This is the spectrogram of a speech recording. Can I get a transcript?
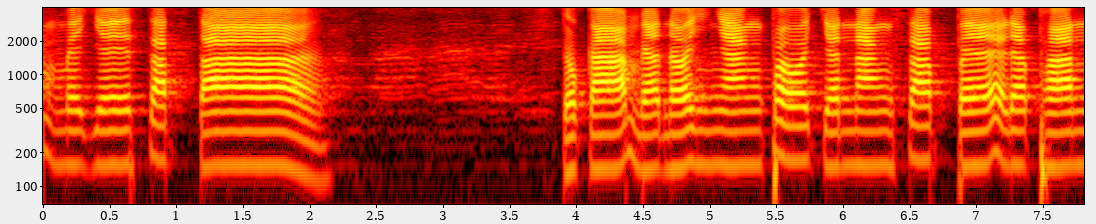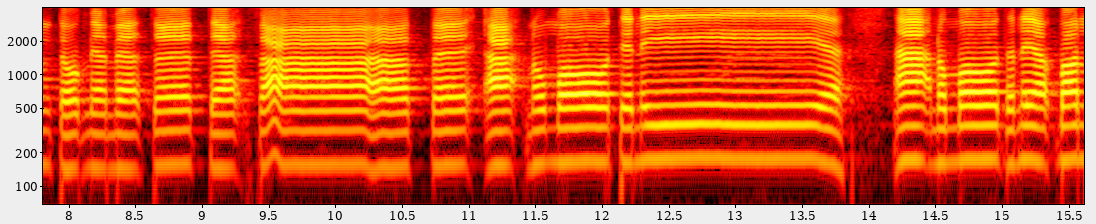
ម្មយេសត្តា ទុកាមណយញ៉ាំងភោចនាំងសពេលផន្តុមេមេតេតសាតេអនុមោទនីអនុមោទនីបន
